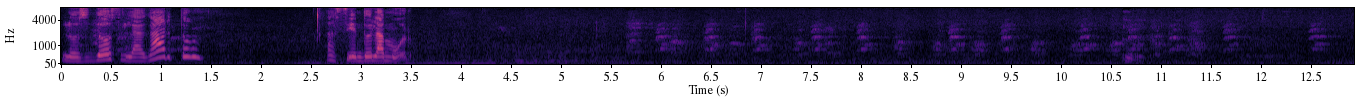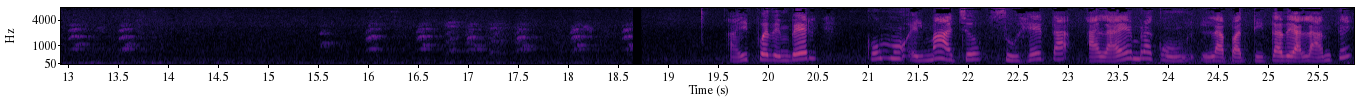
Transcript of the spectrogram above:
los dos lagartos haciendo el amor. Ahí pueden ver cómo el macho sujeta a la hembra con la patita de adelante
